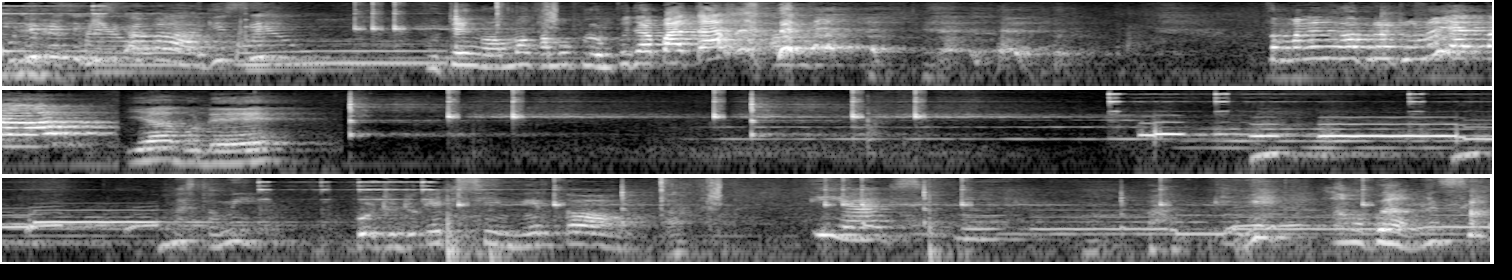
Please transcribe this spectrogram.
Bude bisik-bisik apa lagi sih? Bude ngomong kamu belum punya pacar. Temenin ngobrol dulu ya Tom. Iya, Bude. Mas Tommy, Bu duduknya di sini, Tom. Iya, di sini. Ih, lama banget sih.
